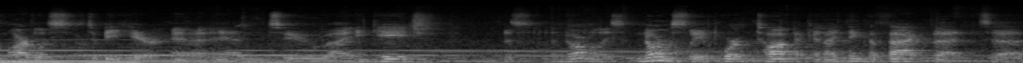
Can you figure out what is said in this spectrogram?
marvelous to be here and, and to uh, engage this enormously, enormously important topic. And I think the fact that uh,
